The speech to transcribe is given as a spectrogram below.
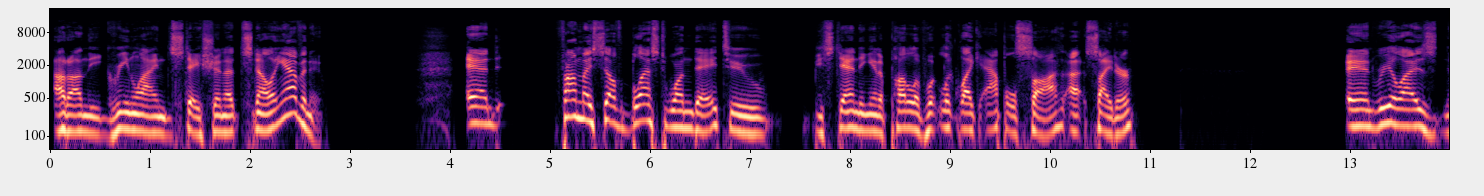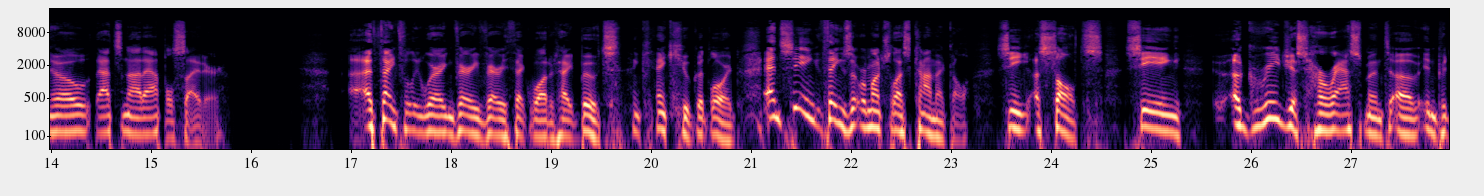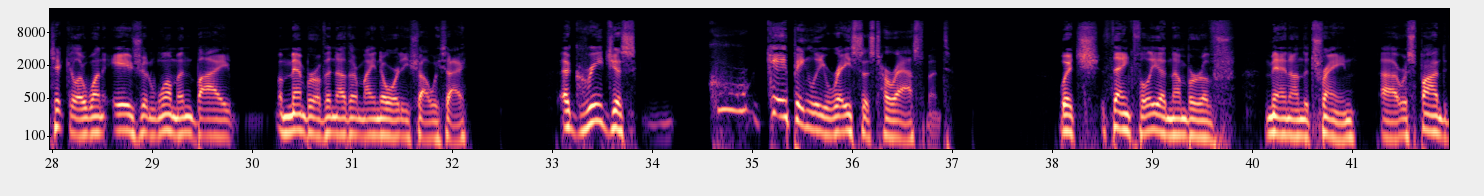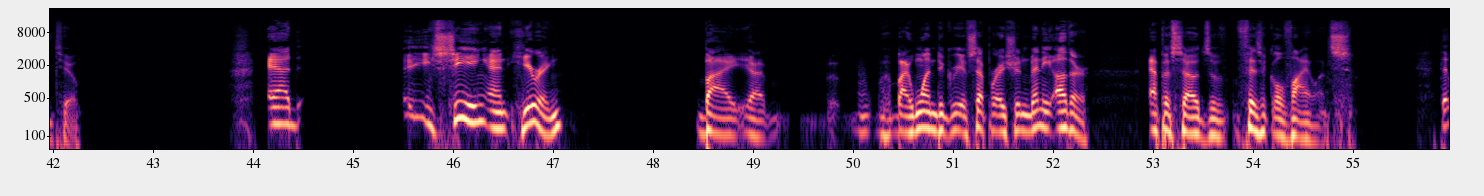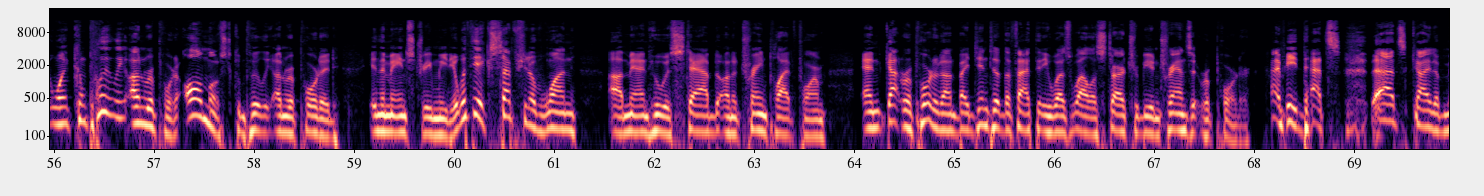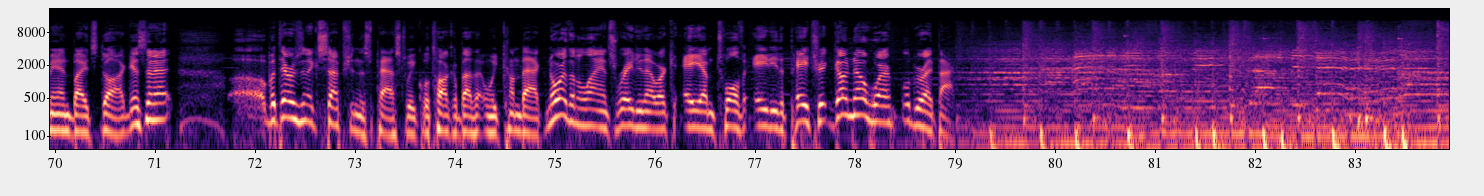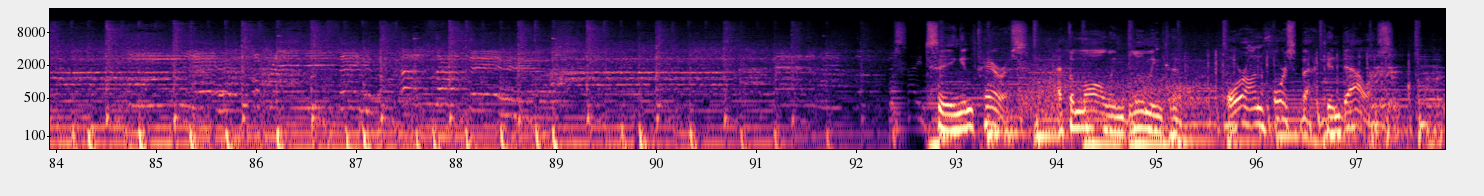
out on the Green Line station at Snelling Avenue. And found myself blessed one day to be standing in a puddle of what looked like apple sauce, uh, cider and realized no, that's not apple cider. Uh, thankfully wearing very, very thick, watertight boots. Thank you, good Lord. And seeing things that were much less comical, seeing assaults, seeing egregious harassment of, in particular, one Asian woman by a member of another minority, shall we say. Egregious, gapingly racist harassment, which thankfully a number of men on the train uh, responded to. And seeing and hearing by uh, by one degree of separation many other episodes of physical violence that went completely unreported, almost completely unreported in the mainstream media, with the exception of one uh, man who was stabbed on a train platform and got reported on by dint of the fact that he was, well, a Star Tribune transit reporter. I mean, that's that's kind of man bites dog, isn't it? Uh, but there was an exception this past week. We'll talk about that when we come back. Northern Alliance Radio Network, AM 1280, The Patriot. Go nowhere. We'll be right back. Sightseeing in Paris, at the mall in Bloomington, or on horseback in Dallas.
